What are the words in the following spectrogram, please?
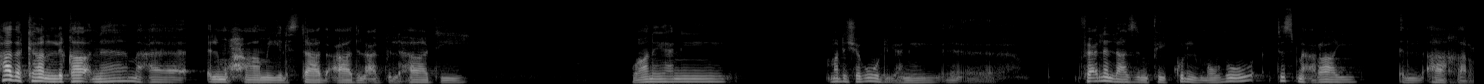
هذا كان لقائنا مع المحامي الأستاذ عادل عبد الهادي. وأنا يعني ما أدري أقول يعني آه، فعلا لازم في كل موضوع تسمع رأي الآخر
